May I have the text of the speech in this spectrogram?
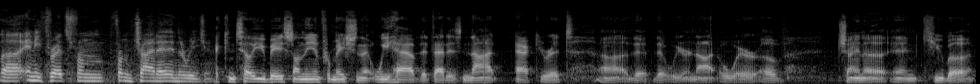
uh, any threats from, from China in the region. I can tell you, based on the information that we have, that that is not accurate, uh, that, that we are not aware of China and Cuba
